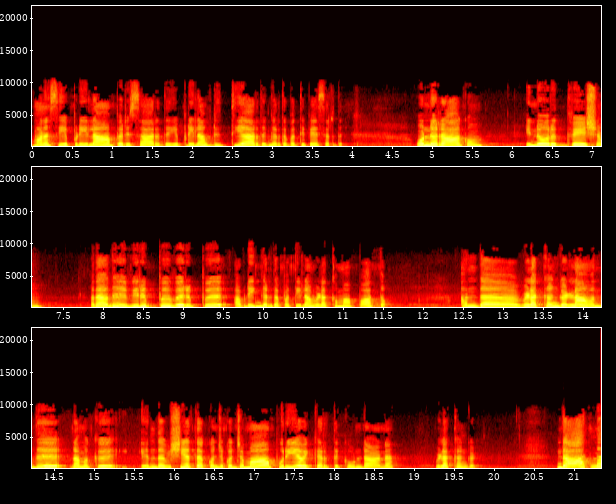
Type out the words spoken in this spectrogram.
மனசு எப்படிலாம் பெருசாகிறது எப்படிலாம் விருத்தியாகிறதுங்கிறத பற்றி பேசுறது. ஒன்று ராகம் இன்னொரு துவேஷம். அதாவது விருப்பு வெறுப்பு அப்படிங்கிறத பற்றிலாம் விளக்கமாக பார்த்தோம். அந்த விளக்கங்கள்லாம் வந்து நமக்கு இந்த விஷயத்தை கொஞ்சம் கொஞ்சமாக புரிய வைக்கிறதுக்கு உண்டான விளக்கங்கள். இந்த ஆத்ம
